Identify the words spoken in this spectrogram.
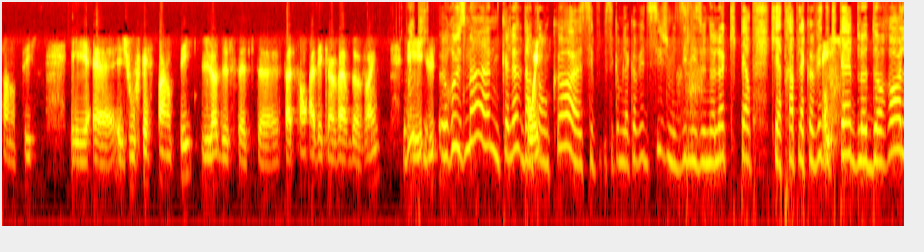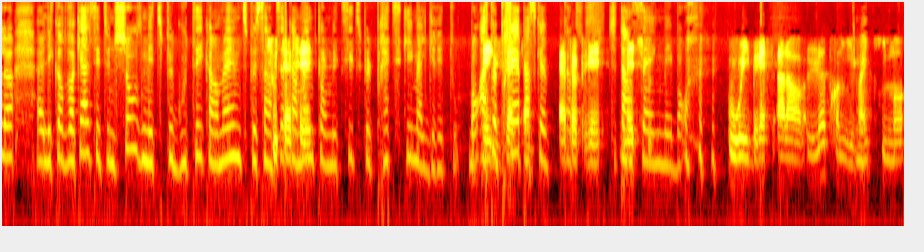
santé. Et euh, je vous fais santé, là, de cette euh, façon, avec un verre de vin. Oui, Et- heureusement, hein, Nicolas, dans Oui. ton cas, euh, c'est c'est comme la COVID ici, je me dis, les œnologues qui perdent, qui attrapent la COVID et qui perdent l'odorat, là, euh, les cordes vocales, c'est une chose, mais tu peux goûter quand même, tu peux sentir quand fait. même ton métier, tu peux le pratiquer malgré tout. Bon, à peu près, parce que À quand peu tu- près. tu Mais tu- t'enseignes, mais bon. Oui, bref. Alors, le premier vin Oui. qui m'a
